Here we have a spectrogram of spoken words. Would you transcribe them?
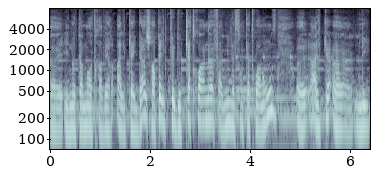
euh, et notamment à travers Al-Qaïda. Je rappelle que de 89 à 1991, euh, les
